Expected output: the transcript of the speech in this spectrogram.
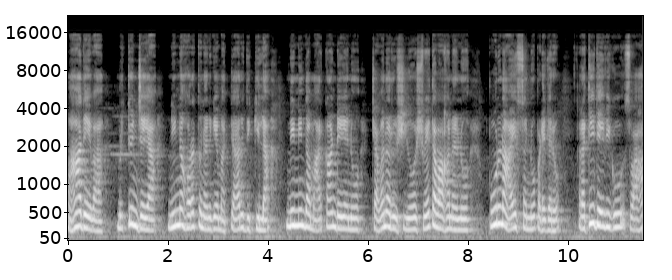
ಮಹಾದೇವ, ಮೃತ್ಯುಂಜಯ, ನಿನ್ನ ಹೊರತು ನನಗೆ ಮತ್ತಾರು ದಿಕ್ಕಿಲ್ಲ. ನಿನ್ನಿಂದ ಮಾರ್ಕಾಂಡೇಯನು ಚವನ ಋಷಿಯು, ಶ್ವೇತವಾಹನನು ಪೂರ್ಣ ಆಯಸ್ಸನ್ನು ಪಡೆದರು. ರತಿದೇವಿಗೂ, ಸ್ವಾಹ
